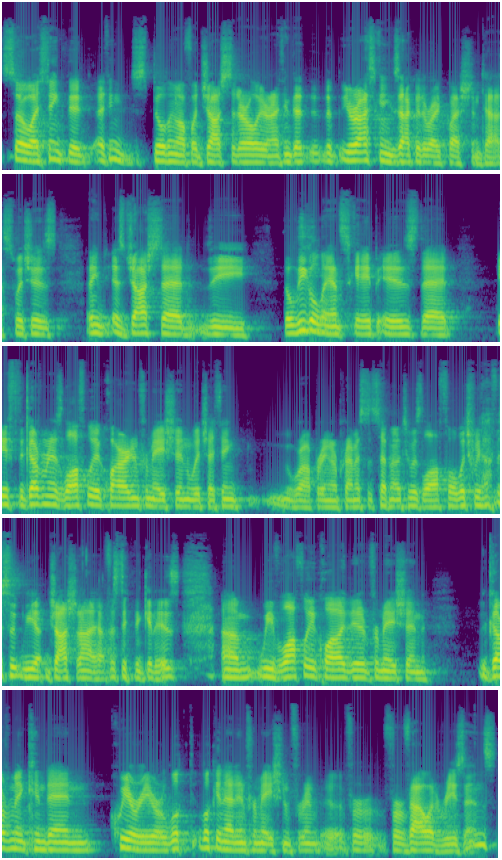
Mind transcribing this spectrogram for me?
So I think that I think just building off what Josh said earlier, and I think that, that you're asking exactly the right question, Tess, which is I think as Josh said, the the legal landscape is that if the government has lawfully acquired information, which I think we're operating on a premise that 702 is lawful, which we obviously, we, Josh and I obviously think it is, um, we've lawfully acquired the information. The government can then query or look look in that information for for for valid reasons.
